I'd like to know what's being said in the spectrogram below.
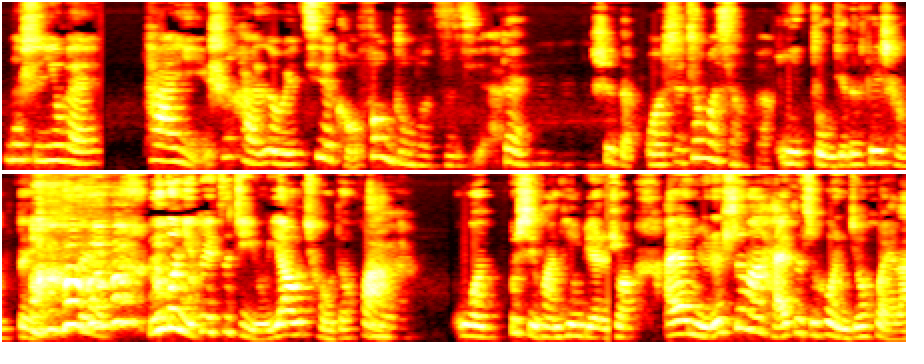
那是因为她以生孩子为借口放纵了自己。对，是的，我是这么想的。你总结的非常对。对，如果你对自己有要求的话，我不喜欢听别人说，哎呀，女人生完孩子之后你就毁了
